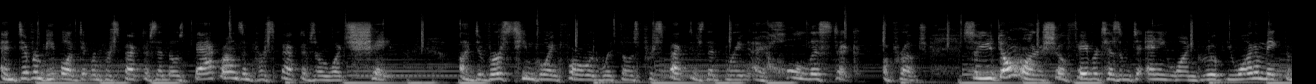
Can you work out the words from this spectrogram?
and different people have different perspectives, and those backgrounds and perspectives are what shape a diverse team going forward with those perspectives that bring a holistic approach. So, you don't want to show favoritism to any one group. You want to make the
